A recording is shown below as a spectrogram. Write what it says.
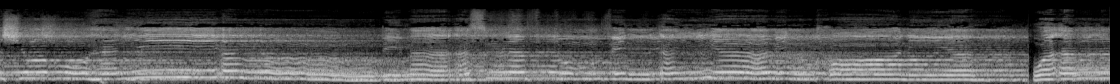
واشربوا هنيئا بما أسلفتم في الأيام الخالية. وأما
